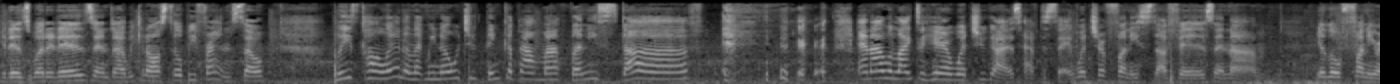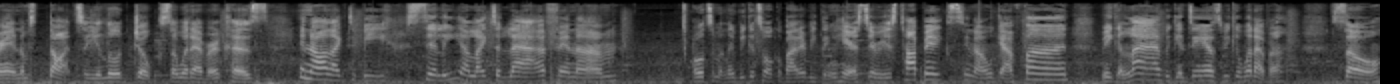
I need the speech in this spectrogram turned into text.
it is what it is, and uh, we can all still be friends. So please call in and let me know what you think about my funny stuff. and I would like to hear what you guys have to say, what your funny stuff is, and um, your little funny random thoughts or your little jokes or whatever. Because, you know, I like to be silly, I like to laugh, and um, ultimately we can talk about everything here. Serious topics you know we got fun we can laugh we can dance we can whatever. So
